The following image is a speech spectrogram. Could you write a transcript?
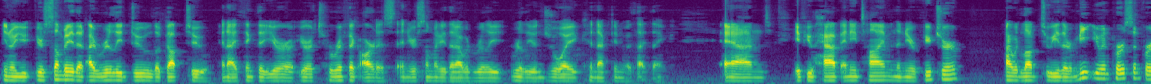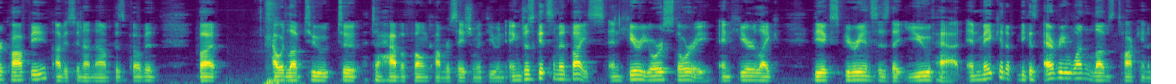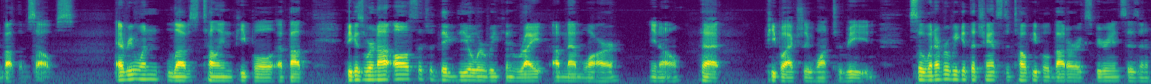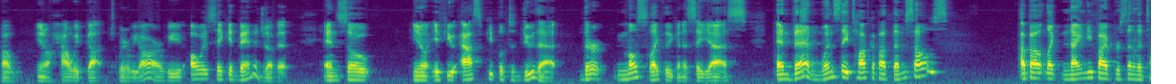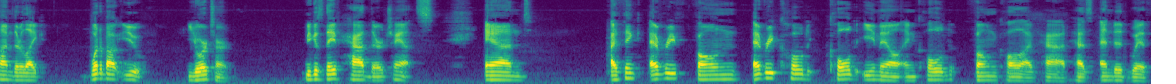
You know, you, you're somebody that I really do look up to, and I think that you're you're a terrific artist, and you're somebody that I would really really enjoy connecting with. I think, and if you have any time in the near future, I would love to either meet you in person for a coffee. Obviously not now because of COVID, but I would love to to to have a phone conversation with you and, and just get some advice and hear your story and hear like the experiences that you've had and make it a, because everyone loves talking about themselves. Everyone loves telling people about because we're not all such a big deal where we can write a memoir, you know, that people actually want to read. So whenever we get the chance to tell people about our experiences and about, you know, how we've gotten to where we are, we always take advantage of it. And so, you know, if you ask people to do that, they're most likely going to say yes. And then once they talk about themselves, about like 95% of the time, they're like, what about you? Your turn. Because they've had their chance. And I think every phone, every cold cold email and cold phone call I've had has ended with,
